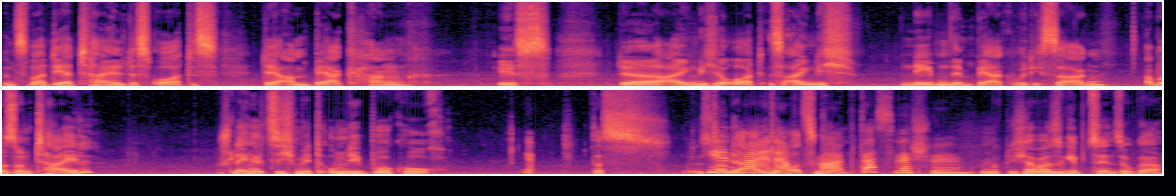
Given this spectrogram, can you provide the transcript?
Und zwar der Teil des Ortes, der am Berghang ist. Der eigentliche Ort ist eigentlich neben dem Berg, würde ich sagen. Aber so ein Teil schlängelt sich mit um die Burg hoch. Das ist Hier dann der alte. Weihnachtsmarkt, das wäre schön. Möglicherweise gibt es den sogar.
